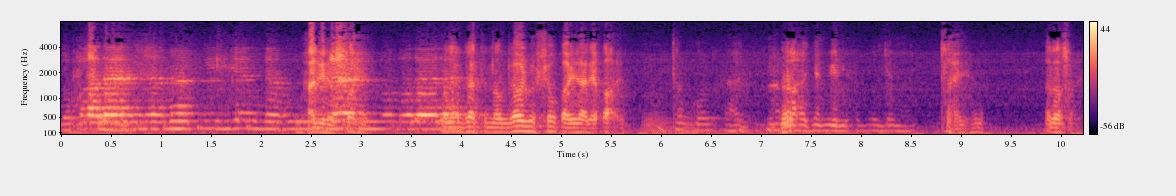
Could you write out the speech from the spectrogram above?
وقال أدنى ما فيه أنه حديث الصحيح. ولذات النضال والشوق إلى لقائه تقول ان الله جميل يحب الجمال. صحيح. هذا صحيح.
